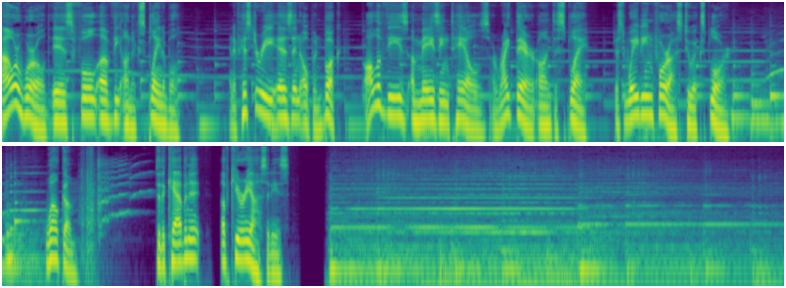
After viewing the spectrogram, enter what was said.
Our world is full of the unexplainable. And if history is an open book, all of these amazing tales are right there on display, just waiting for us to explore. Welcome to the Cabinet of Curiosities.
